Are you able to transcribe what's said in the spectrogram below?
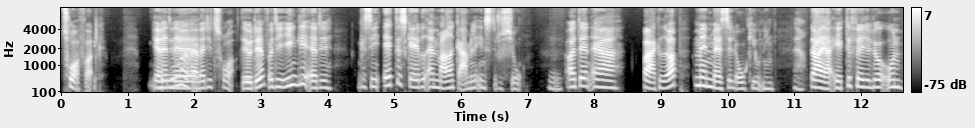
tror folk. Ja, Men, det må øh, være, hvad de tror. Det er jo det. Fordi egentlig er det, man kan sige, ægteskabet er en meget gammel institution. Mm. Og den er bakket op med en masse lovgivning. Ja. Der er ægtefældeloven,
